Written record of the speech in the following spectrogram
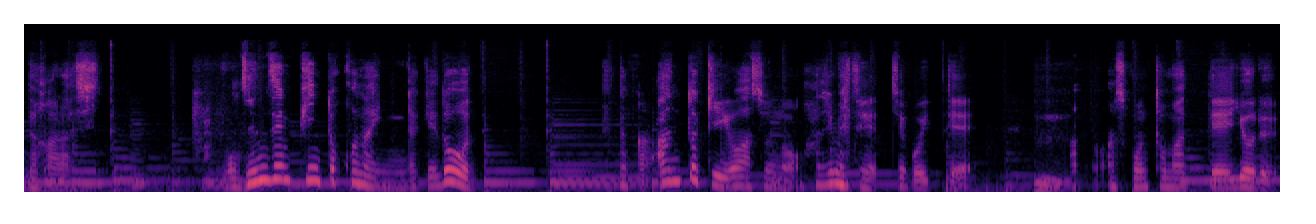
だからしもう全然ピンとこないんだけどなんかあの時はその初めてチェコ行ってうんあのあそこに泊まって夜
